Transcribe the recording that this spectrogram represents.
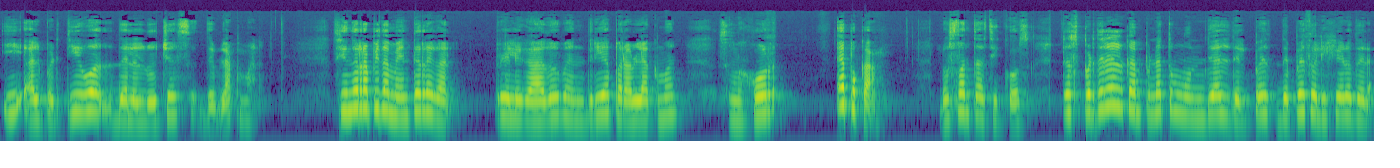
y al vertigo de las luchas de Blackman. Siendo rápidamente relegado, vendría para Blackman su mejor época. Los Fantásticos, tras perder el campeonato mundial de peso ligero de la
